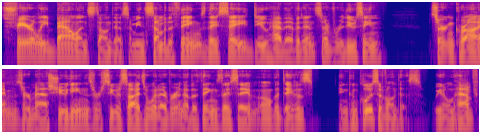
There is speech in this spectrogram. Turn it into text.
fairly balanced on this. I mean, some of the things they say do have evidence of reducing certain crimes or mass shootings or suicides or whatever, and other things they say, well, the data's inconclusive on this. We don't have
